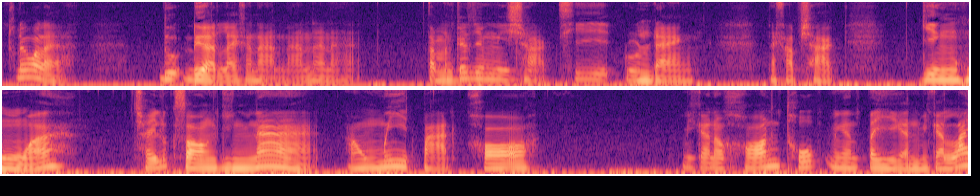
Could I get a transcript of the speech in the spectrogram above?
เขาเรียกว่าอะไรอะดุเดือดอะไรขนาดนั้นนะฮะ แต่มันก็ยังมีฉากที่รุนแรงนะครับ ฉากยิงหัว ใช้ลูกซองยิงหน้า เอามีดปาดคอ มีการเอาค้อนทุบ มีการตีกัน มีการไล่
